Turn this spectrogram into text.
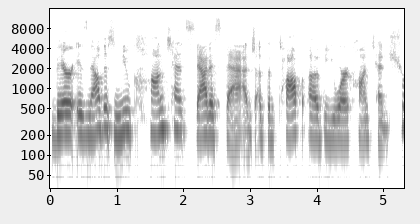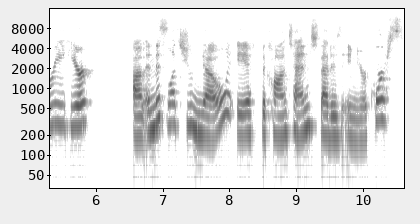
There is now this new content status badge at the top of your content tree here. Um, and this lets you know if the content that is in your course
